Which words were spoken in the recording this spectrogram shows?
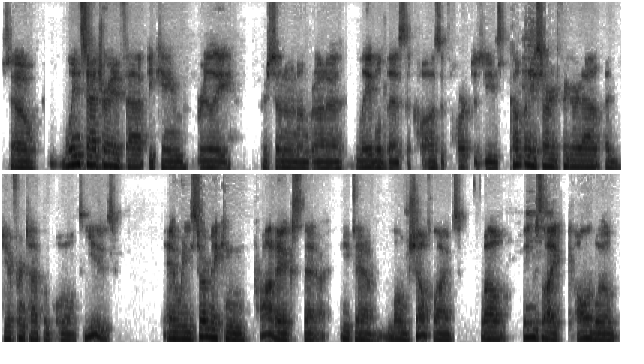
So when saturated fat became really persona non grata, labeled as the cause of heart disease, companies started figuring out a different type of oil to use. And when you start making products that need to have long shelf lives, well, things like olive oil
